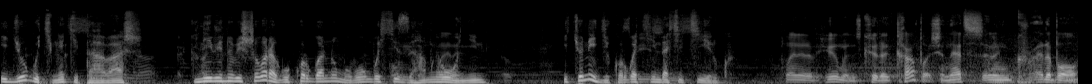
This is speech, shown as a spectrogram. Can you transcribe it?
igihugu kimwe kitabasha. ni ibintu bishobora gukorwa n'umubumbe ushyize hamwe wonyine. Icyo ni igikorwa cy'indashyikirwa. Planet of humans could accomplish, and that's an incredible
